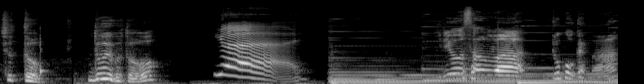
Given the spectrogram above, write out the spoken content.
ちょっと、どういうこと？イエーイひりおさんは、どこかな？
